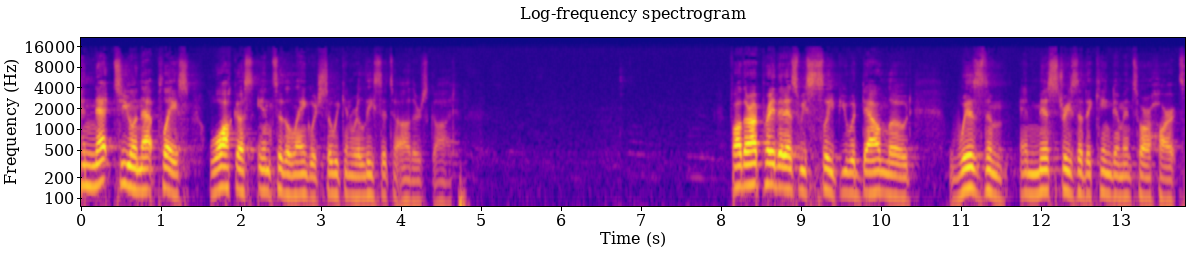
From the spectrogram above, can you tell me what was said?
connect to you in that place, walk us into the language so we can release it to others, God. Father, I pray that as we sleep, you would download wisdom and mysteries of the kingdom into our hearts.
